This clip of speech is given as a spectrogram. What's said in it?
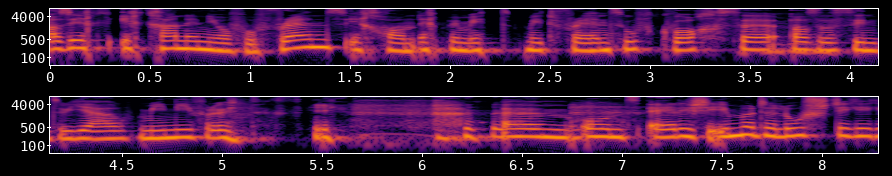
also ich, ich kenne ihn ja von Friends, ich, kann, ich bin mit, mit Friends aufgewachsen, mhm. also es sind wie auch meine Freunde ähm, und er ist immer der Lustige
